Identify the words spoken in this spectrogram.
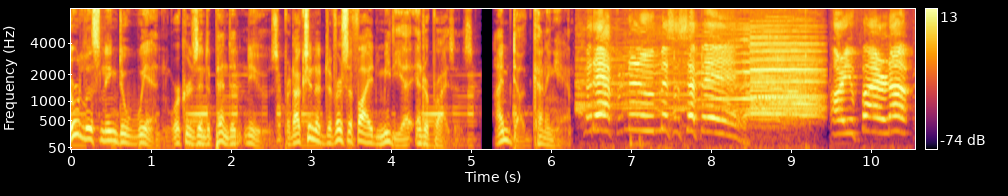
You're listening to WIN, Workers Independent News, a production of Diversified Media Enterprises. I'm Doug Cunningham. Good afternoon, Mississippi. Are you fired up?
